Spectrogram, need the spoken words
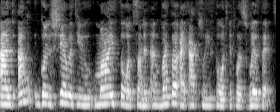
and I'm going to share with you my thoughts on it and whether I actually thought it was worth it.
